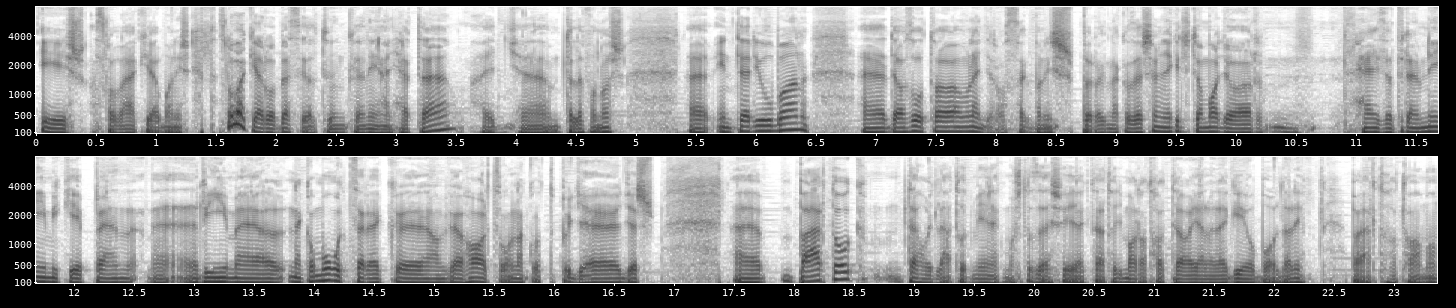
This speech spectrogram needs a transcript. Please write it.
és a Szlovákiában is. A Szlovákiáról beszéltünk néhány hete egy eh, telefonos eh, interjúban, de azóta Lengyelországban is pörögnek az események. Kicsit a magyar mm, helyzetre némiképpen rímelnek a módszerek, amivel harcolnak ott ugye egyes pártok. Te hogy látod, milyenek most az esélyek? Tehát, hogy maradhat-e a jelenlegi jobboldali párthatalma?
